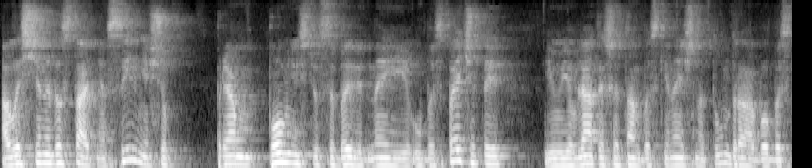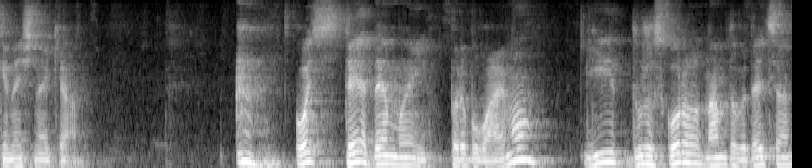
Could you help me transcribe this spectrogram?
але ще недостатньо сильні, щоб прям повністю себе від неї убезпечити і уявляти, що там безкінечна тундра або безкінечний океан. Ось те, де ми перебуваємо, і дуже скоро нам доведеться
